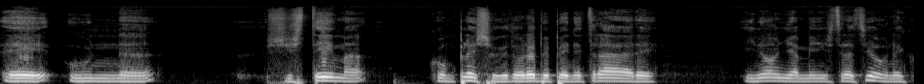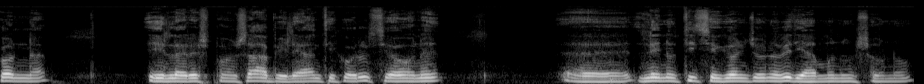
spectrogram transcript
e un sistema complesso che dovrebbe penetrare in ogni amministrazione con il responsabile anticorruzione, eh, le notizie che ogni giorno vediamo non sono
